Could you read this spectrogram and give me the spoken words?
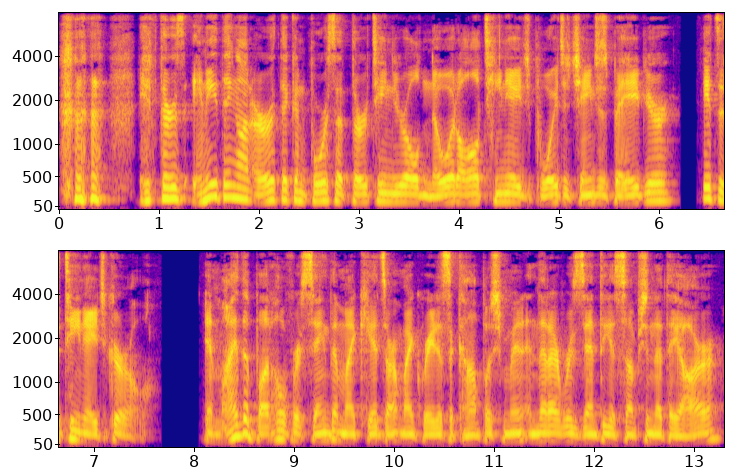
if there's anything on earth that can force a 13 year old know it all teenage boy to change his behavior, it's a teenage girl. Am I the butthole for saying that my kids aren't my greatest accomplishment and that I resent the assumption that they are?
